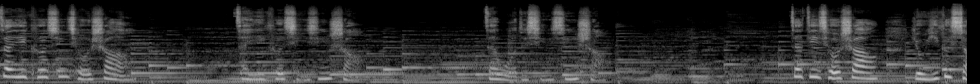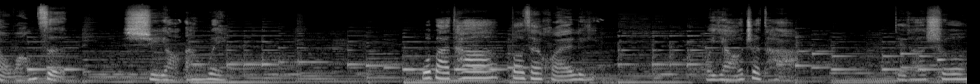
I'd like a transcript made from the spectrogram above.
在一颗星球上，在一颗行星上，在我的行星上，在地球上有一个小王子需要安慰。我把他抱在怀里，我摇着他，对他说：“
